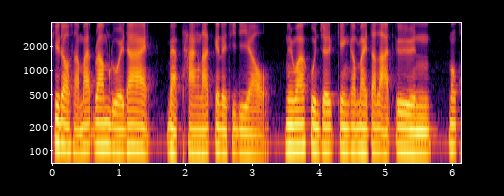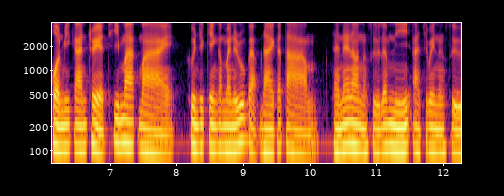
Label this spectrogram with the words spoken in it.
ที่เราสามารถร่ำรวยได้ แบบทางลัดกันเลยทีเดียว ไม่ว่าคุณจะเก็งกำไรตลาดอื่น บางคนมีการเทรดที่มากมาย คุณจะเก็งกำไรในรูปแบบใดก็ตาม แต่แน่นอนหนังสือเล่มนี้อาจจะเป็นหนังสือ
